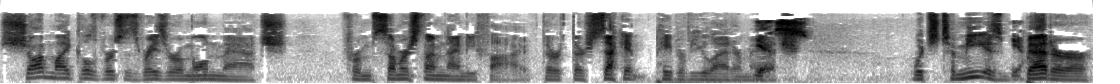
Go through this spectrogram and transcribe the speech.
Shawn Michaels versus Razor Ramon match from SummerSlam '95. Their their second pay per view ladder match Yes. Which to me is Yeah. better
